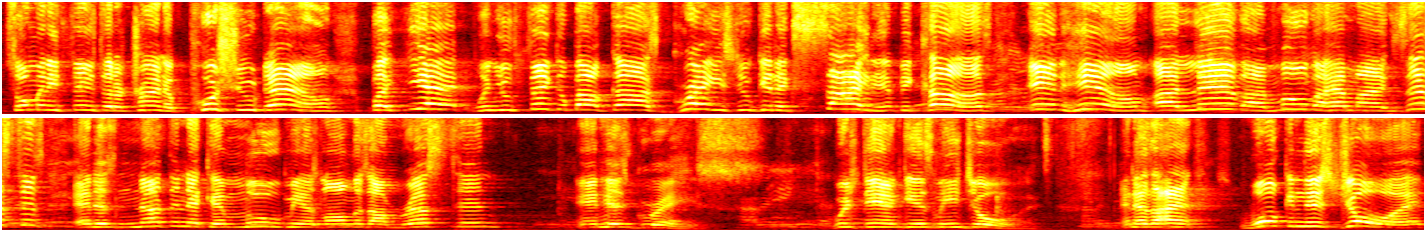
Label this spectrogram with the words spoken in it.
so many things that are trying to push you down. But yet, when you think about God's grace, you get excited because in Him I live, I move, I have my existence, and there's nothing that can move me as long as I'm resting in His grace, which then gives me joy. And as I walk in this joy,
